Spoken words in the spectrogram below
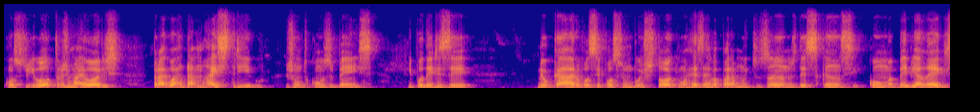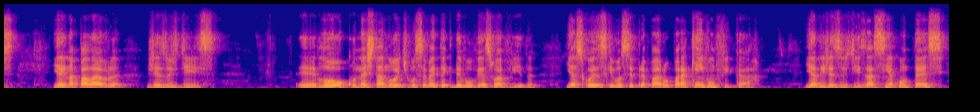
construir outros maiores para guardar mais trigo junto com os bens e poder dizer: Meu caro, você possui um bom estoque, uma reserva para muitos anos, descanse, coma, bebe alegres. E aí na palavra Jesus diz: é, Louco, nesta noite você vai ter que devolver a sua vida e as coisas que você preparou, para quem vão ficar? E ali Jesus diz: Assim acontece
